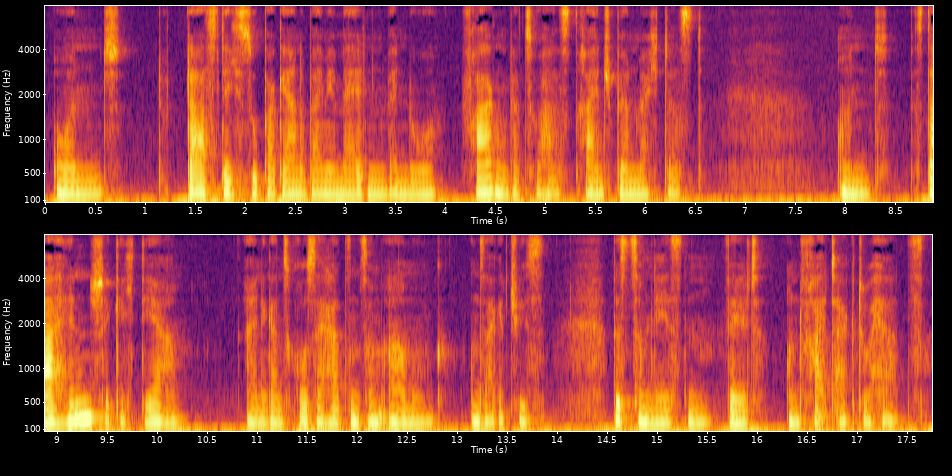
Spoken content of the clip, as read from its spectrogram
und du darfst dich super gerne bei mir melden, wenn du Fragen dazu hast, reinspüren möchtest. Und bis dahin schicke ich dir eine ganz große Herzensumarmung und sage Tschüss. Bis zum nächsten Wild und Freitag, du Herz.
